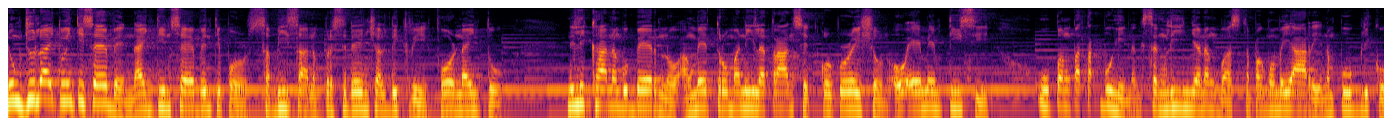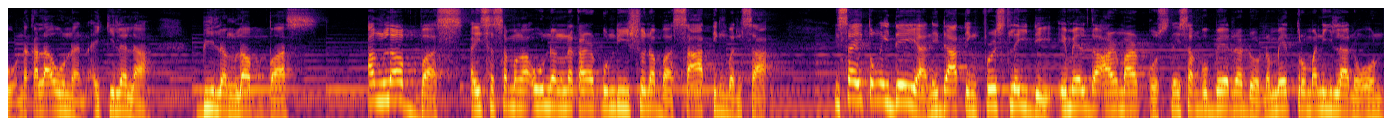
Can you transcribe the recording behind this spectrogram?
Noong July 27, 1974, sa bisa ng Presidential Decree 492, nilikha ng gobyerno ang Metro Manila Transit Corporation o MMTC upang patakbuhin ang isang linya ng bus na pagmamayari ng publiko na kalaunan ay kilala bilang Love Bus. Ang Love Bus ay isa sa mga unang naka-condition na bus sa ating bansa. Isa itong ideya ni dating First Lady Imelda R. Marcos na isang gobernador ng Metro Manila noon.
